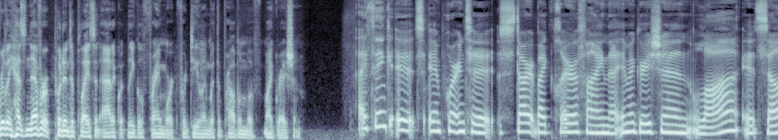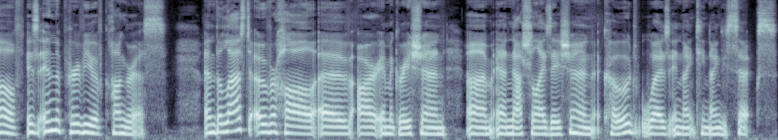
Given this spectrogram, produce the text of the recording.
really has never put into place an adequate legal framework for dealing with the problem of migration? I think it's important to start by clarifying that immigration law itself is in the purview of Congress. And the last overhaul of our immigration um, and nationalization code was in 1996.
